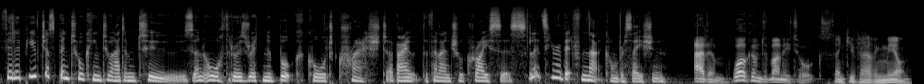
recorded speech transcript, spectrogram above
Philip, you've just been talking to Adam Tooze, an author who's written a book called Crashed about the financial crisis. Let's hear a bit from that conversation. Adam, welcome to Money Talks. Thank you for having me on.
